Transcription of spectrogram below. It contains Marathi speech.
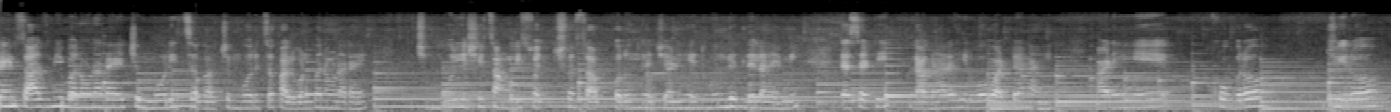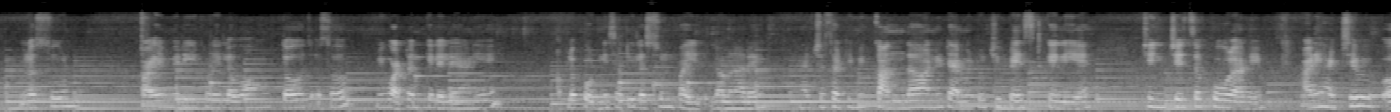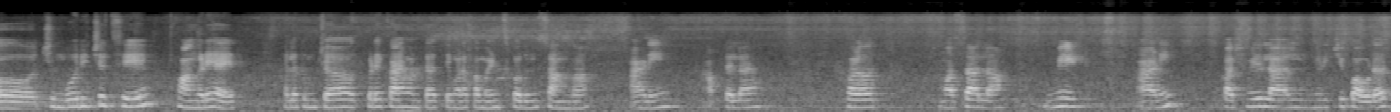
फ्रेंड्स आज मी बनवणार आहे चिंबोरीचं. चिंबोरीचं कालवण बनवणार आहे. चिंबोरी अशी चांगली स्वच्छ साफ करून घ्यायची आणि हे धुवून घेतलेलं आहे मी. त्यासाठी लागणारं हिरवं वाटण आहे. आणि हे खोबरं जिरं लसूण काळी मिरी थोडे लवंग तज असं मी वाटण केलेलं आहे. आणि हे आपलं फोडणीसाठी लसूण पाहिजे लागणार आहे. ह्याच्यासाठी मी कांदा आणि टॅमॅटोची पेस्ट केली आहे. चिंचेचं कोळ आहे. आणि ह्याचे चिंबोरीचेच हे फांगडे आहेत. त्याला तुमच्याकडे काय म्हणतात ते मला कमेंट्स करून सांगा. आणि आपल्याला हळद मसाला मीठ आणि काश्मीरी लाल मिरची पावडर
